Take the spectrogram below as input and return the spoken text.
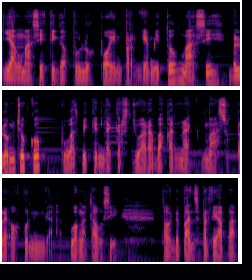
yang masih 30 poin per game itu masih belum cukup buat bikin Lakers juara bahkan masuk playoff pun enggak. Gua nggak tahu sih tahun depan seperti apa.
